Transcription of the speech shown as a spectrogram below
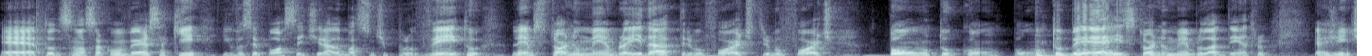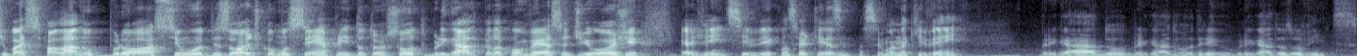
é, toda essa nossa conversa aqui e que você possa ter tirado bastante proveito. Lembre-se, torne um membro aí da Tribo Forte, Tribo Forte com.br se torne um membro lá dentro e a gente vai se falar no próximo episódio, como sempre. Doutor Souto, obrigado pela conversa de hoje e a gente se vê com certeza na semana que vem. Obrigado, obrigado, Rodrigo, obrigado aos ouvintes.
